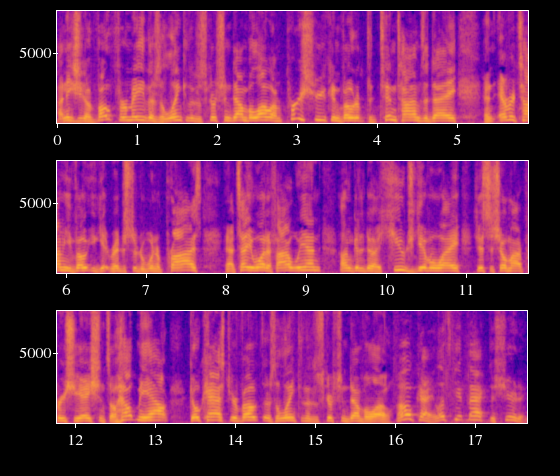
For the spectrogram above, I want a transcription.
I need you to vote for me. There's a link in the description down below. I'm pretty sure you can vote up to 10 times a day. And every time you vote, you get registered to win a prize. And I tell you what, if I win, I'm gonna do a huge giveaway just to show my appreciation. So help me out. Go cast your vote. There's a link in the description down below. Okay, let's get back to shooting.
